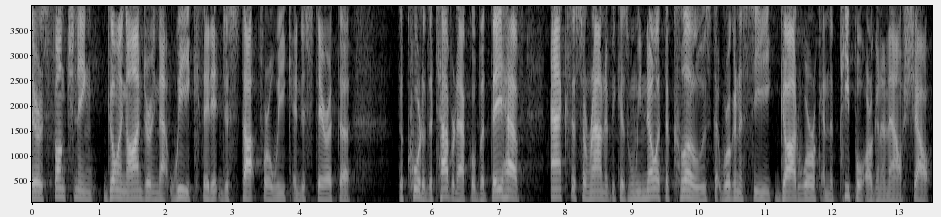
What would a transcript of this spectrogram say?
there's functioning going on during that week. They didn't just stop for a week and just stare at the, the court of the tabernacle, but they have access around it because when we know at the close that we're going to see God work and the people are going to now shout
